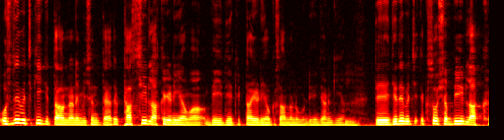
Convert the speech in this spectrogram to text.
ਉਸ ਦੇ ਵਿੱਚ ਕੀ ਕੀਤਾ ਉਹਨਾਂ ਨੇ ਮਿਸ਼ਨ ਤਹਿਤ? 88 ਲੱਖ ਜਿਹੜੀਆਂ ਵਾ ਬੀਜ ਦੀਆਂ ਕਿੱਟਾਂ ਜਿਹੜੀਆਂ ਉਹ ਕਿਸਾਨਾਂ ਨੂੰ ਵੰਡੀਆਂ ਜਾਣਗੀਆਂ। ਤੇ ਜਿਹਦੇ ਵਿੱਚ 126 ਲੱਖ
